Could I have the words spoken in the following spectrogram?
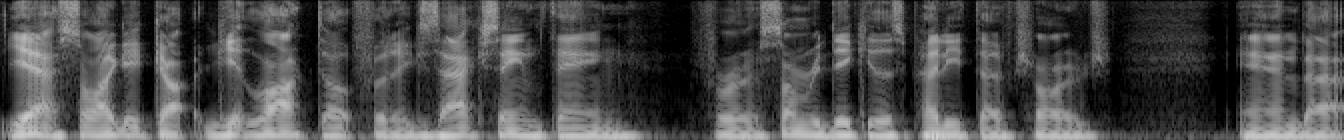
yeah, so I get got get locked up for the exact same thing for some ridiculous petty theft charge, and uh,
